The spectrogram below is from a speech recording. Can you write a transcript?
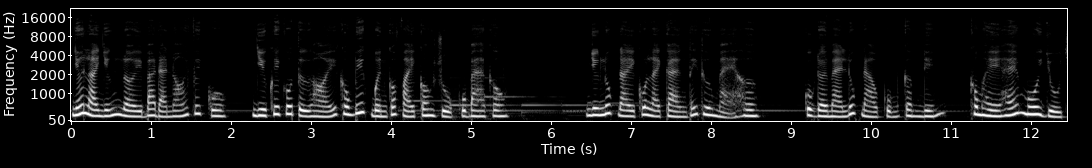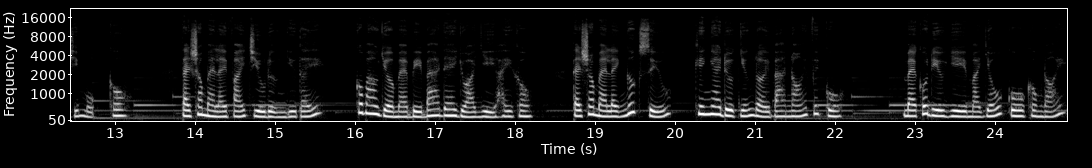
Nhớ lại những lời ba đã nói với cô, Nhiều khi cô tự hỏi không biết mình có phải con ruột của ba không. Nhưng lúc này cô lại càng thấy thương mẹ hơn. Cuộc đời mẹ lúc nào cũng câm đến Không hề hé môi dù chỉ một câu. Tại sao mẹ lại phải chịu đựng như thế? Có bao giờ mẹ bị ba đe dọa gì hay không? Tại sao mẹ lại ngất xỉu Khi nghe được những lời ba nói với cô? Mẹ có điều gì mà giấu cô không nói.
